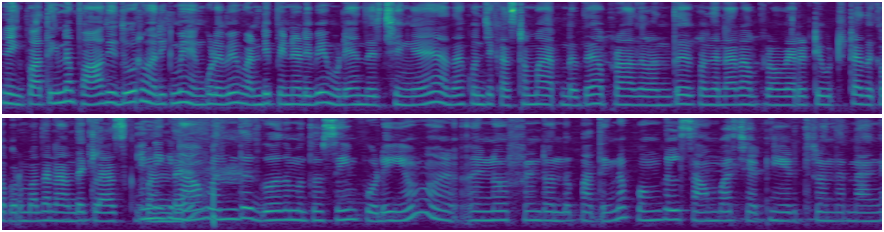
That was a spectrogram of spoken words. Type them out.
இன்றைக்கி பார்த்தீங்கன்னா பாதி தூரம் வரைக்குமே என் கூடவே வண்டி பின்னாடியே முடியாந்துருச்சுங்க அதான் கொஞ்சம் கஷ்டமாக இருந்தது. அப்புறம் அதை வந்து கொஞ்ச நேரம் அப்புறம் விரட்டி விட்டுட்டு அதுக்கப்புறமா தான் நான் வந்து கிளாஸ்க்கு இன்றைக்கி நான் வந்து கோதுமை தோசையும் பொடியும் இன்னொரு ஃப்ரெண்ட் வந்து பார்த்திங்கன்னா பொங்கல் சாம்பார் சட்னி எடுத்துகிட்டு வந்திருந்தாங்க.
